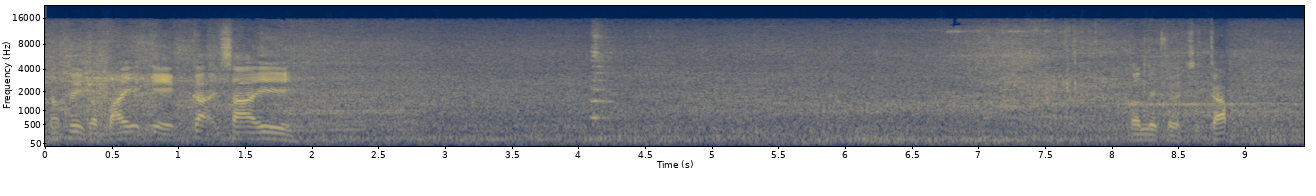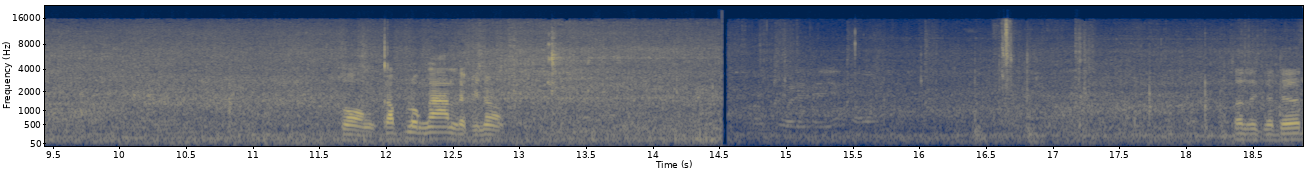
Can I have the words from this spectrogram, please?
ถ้าพี่กับไปเอกกะไซตอนนี้เกิดสิกลั บห้องกับโรงงานเลยพี่น้องตอนนี้ก็เดิน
